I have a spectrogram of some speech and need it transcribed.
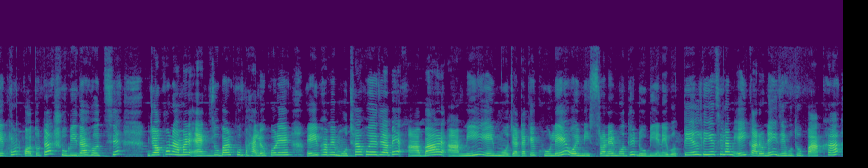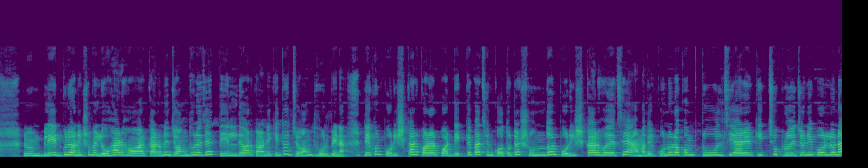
দেখুন কতটা সুবিধা হচ্ছে। যখন আমার এক দুবার খুব ভালো করে এইভাবে মোছা হয়ে যাবে, আবার আমি এই মোজাটাকে খুলে ওই মিশ্রণের মধ্যে ডুবিয়ে নেব। তেল দিয়েছিলাম এই কারণেই, যেহেতু পাখা ব্লেডগুলো অনেক সময় লোহার হওয়ার কারণে জং ধরে যায়, তেল দেওয়ার কারণে কিন্তু জং ধরবে না। দেখুন পরিষ্কার করার পর দেখতে পাচ্ছেন কতটা সুন্দর পরিষ্কার হয়েছে। আমাদের কোনো রকম টুল, চেয়ারের কিচ্ছু প্রয়োজনই পড়ল না।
